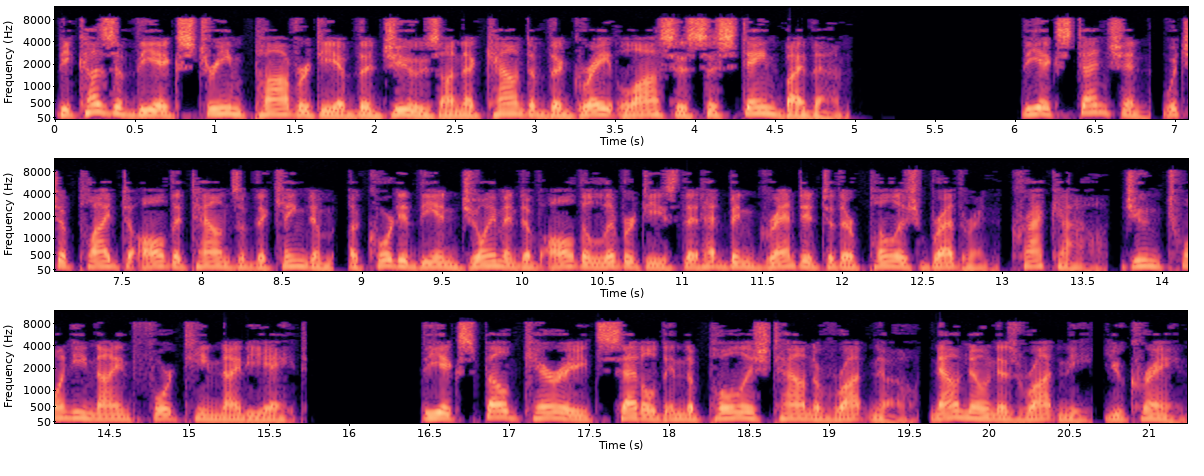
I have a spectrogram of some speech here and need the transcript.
"...because of the extreme poverty of the Jews on account of the great losses sustained by them." The extension, which applied to all the towns of the kingdom, accorded the enjoyment of all the liberties that had been granted to their Polish brethren Kraków, June 29, 1498. The expelled Karaites settled in the Polish town of Rotno, now known as Rotny, Ukraine.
